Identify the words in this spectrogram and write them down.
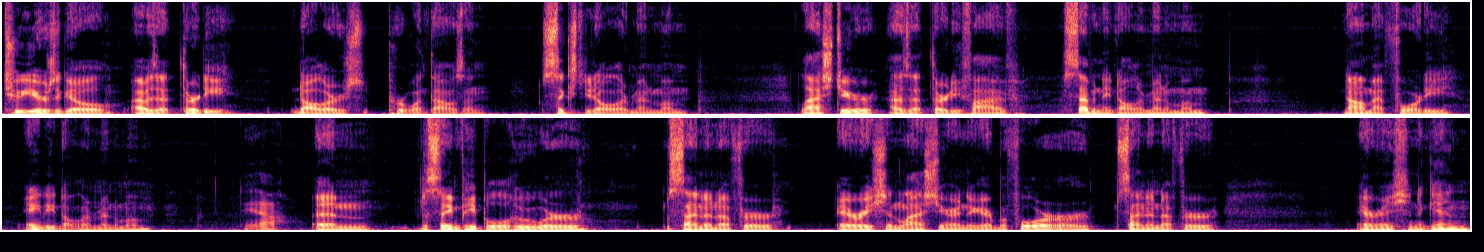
two years ago I was at thirty dollars per one thousand, sixty dollar minimum. Last year I was at thirty five, seventy dollar minimum. Now I'm at forty, eighty dollar minimum, Yeah. and the same people who were signing up for aeration last year and the year before are signing up for aeration again.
